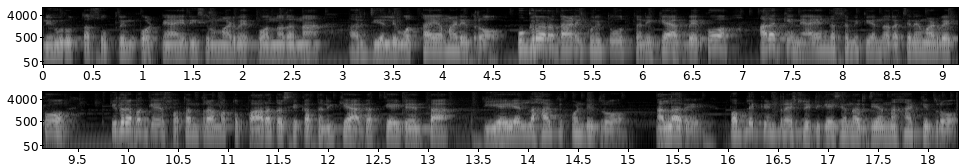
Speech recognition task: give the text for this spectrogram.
ನಿವೃತ್ತ ಸುಪ್ರೀಂ ಕೋರ್ಟ್ ನ್ಯಾಯಾಧೀಶರು ಮಾಡಬೇಕು ಅನ್ನೋದನ್ನ ಅರ್ಜಿಯಲ್ಲಿ ಒತ್ತಾಯ ಮಾಡಿದ್ರು. ಉಗ್ರರ ದಾಳಿ ಕುರಿತು ತನಿಖೆ ಆಗಬೇಕು, ಅದಕ್ಕೆ ನ್ಯಾಯಾಂಗ ಸಮಿತಿಯನ್ನು ರಚನೆ ಮಾಡಬೇಕು ಇದರ ಬಗ್ಗೆ ಸ್ವತಂತ್ರ ಮತ್ತು ಪಾರದರ್ಶಕ ತನಿಖೆ ಅಗತ್ಯ ಇದೆ ಅಂತ ಪಿ ಐ ಎಲ್ ಹಾಕಿಕೊಂಡಿದ್ರು. ಅಲ್ಲ ರೀ, ಪಬ್ಲಿಕ್ ಇಂಟ್ರೆಸ್ಟ್ ಲಿಟಿಗೇಷನ್ ಅರ್ಜಿಯನ್ನು ಹಾಕಿದ್ರು.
